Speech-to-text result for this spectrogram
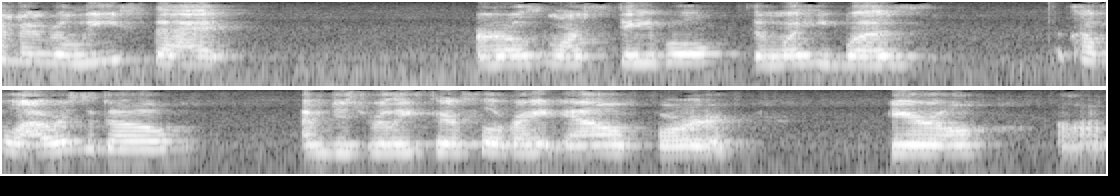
I'm in relief that Earl's more stable than what he was a couple hours ago. I'm just really fearful right now for Darrol um,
